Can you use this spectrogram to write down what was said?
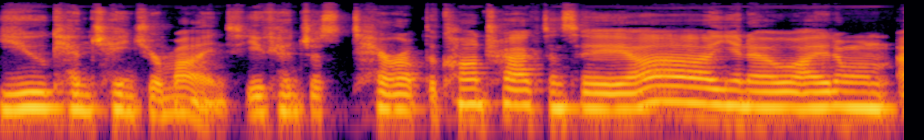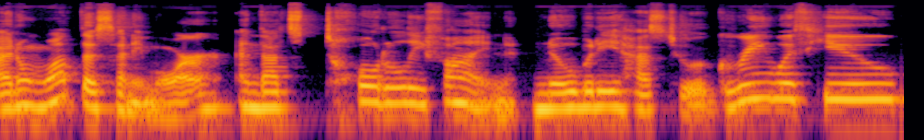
you can change your mind. You can just tear up the contract and say, "Ah, you know, I don't I don't want this anymore." And that's totally fine. Nobody has to agree with you.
